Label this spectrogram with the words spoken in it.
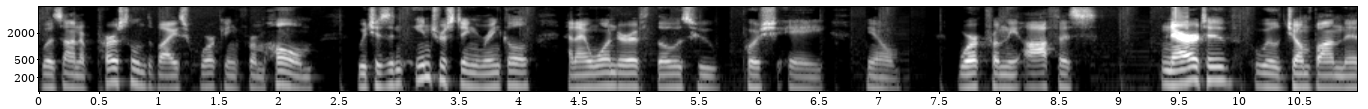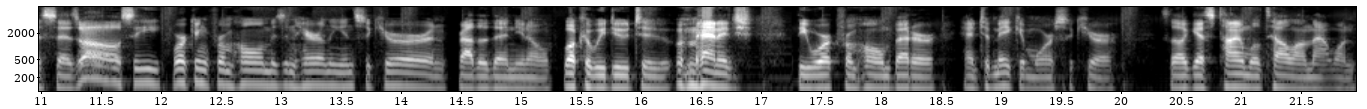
was on a personal device working from home, which is an interesting wrinkle. And I wonder if those who push a, you know, work from the office narrative will jump on this as, oh, see, working from home is inherently insecure, and rather than, you know, what could we do to manage the work from home better and to make it more secure? So I guess time will tell on that one.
